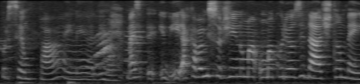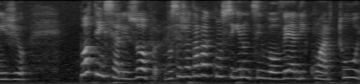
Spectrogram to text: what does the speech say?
Por ser um pai, né, ali. Mas e, e acaba me surgindo uma, uma curiosidade também, Gil. Potencializou, você já estava conseguindo desenvolver ali com o Arthur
